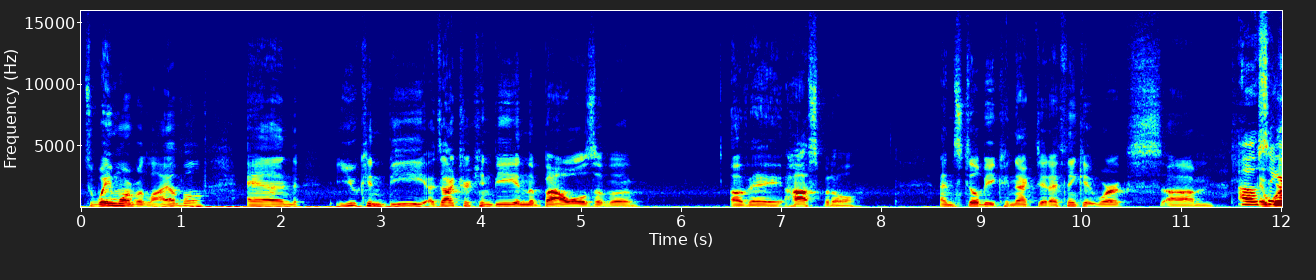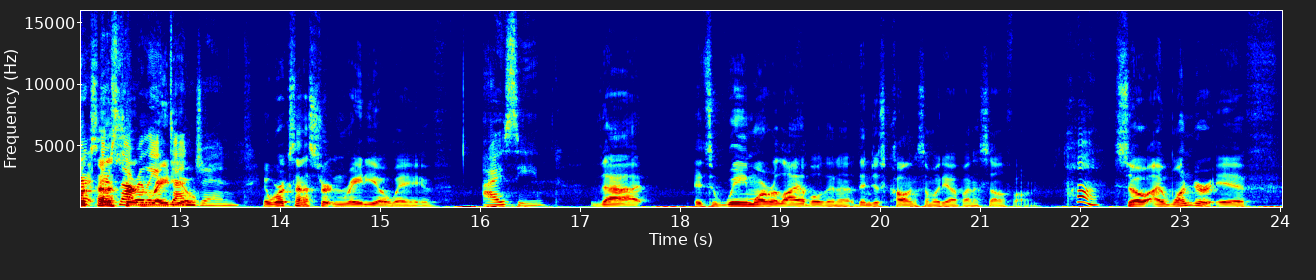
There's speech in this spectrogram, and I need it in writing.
it's way more reliable and you can be a doctor can be in the bowels of a of a hospital and still be connected i think it works um, Oh, it so you're, works on a there's not certain really a radio- dungeon. it works on a certain radio wave I see. that it's way more reliable than a, than just calling somebody up on a cell phone. Huh. So I wonder if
